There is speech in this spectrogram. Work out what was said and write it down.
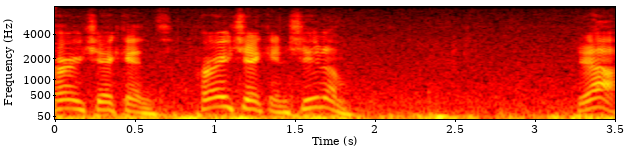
Prairie chickens. Prairie chickens. Shoot them. Yeah.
